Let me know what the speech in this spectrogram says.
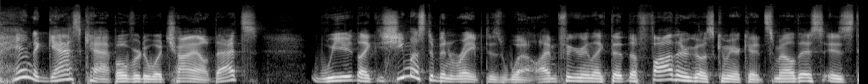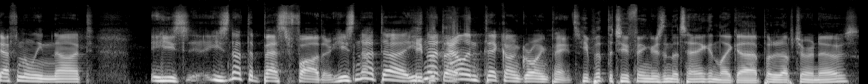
hand a gas cap over to a child, that's weird. Like she must have been raped as well. I'm figuring like the the father goes, "Come here, kid, smell this," is definitely not. He's he's not the best father. He's not uh, he's He put not that- Alan Thicke on Growing Pains. He put the two fingers in the tank and like uh, put it up to her nose.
